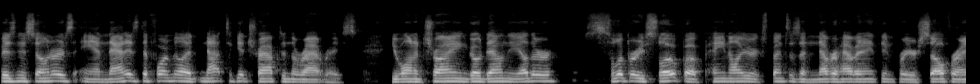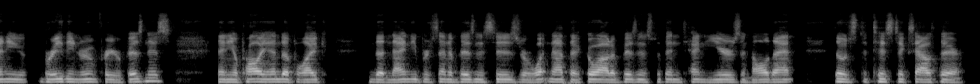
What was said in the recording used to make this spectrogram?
business owners. And that is the formula not to get trapped in the rat race. You want to try and go down the other slippery slope of paying all your expenses and never have anything for yourself or any breathing room for your business, then you'll probably end up like the 90% of businesses or whatnot that go out of business within 10 years and all that, those statistics out there.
